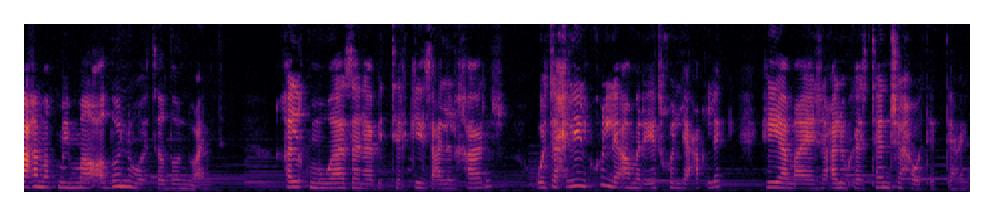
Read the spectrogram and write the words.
أعمق مما أظن وتظن أنت. خلق موازنة بالتركيز على الخارج وتحليل كل أمر يدخل لعقلك هي ما يجعلك تنجح وتبتعد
